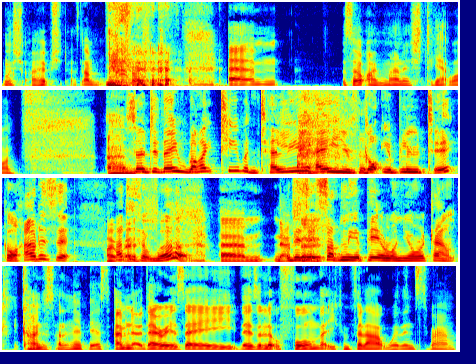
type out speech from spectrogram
which I hope she does. I'm pretty sure she does. Um, so I managed to get one. Um, so do they write to you and tell you, hey, you've got your blue tick? Or how does it How does it work? um, no, Or does so it suddenly appear on your account? kind of suddenly appears. Um, no, there is a there's a little form that you can fill out with Instagram,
